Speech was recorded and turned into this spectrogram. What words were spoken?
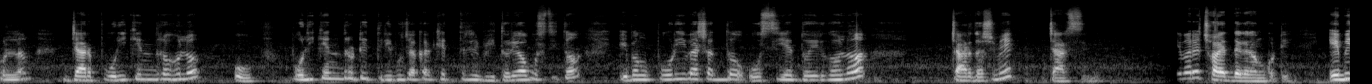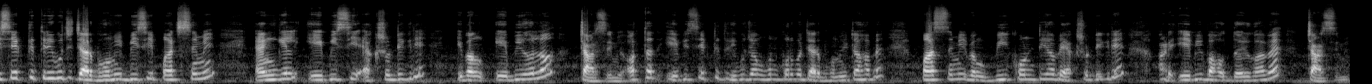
করলাম, যার পরিকেন্দ্র হলো ও পরিকেন্দ্রটি ত্রিভুজাকার ক্ষেত্রের ভিতরে অবস্থিত এবং পরিব্যাসার্ধ ওসি এর দৈর্ঘ্য হলো চার দশমিক চার সেমি এবারে ছয়ের দাগের অঙ্কটি। এবিসি একটি ত্রিভুজ যার ভূমি বিসি পাঁচ সেমি অ্যাঙ্গেল এবিসি একশো ডিগ্রি এবং এবি হলো চার সেমি অর্থাৎ এবিসি একটি ত্রিভুজ অঙ্কন করব যার ভূমিটা হবে পাঁচ সেমি এবং বি কোণটি হবে একশো ডিগ্রি আর এবি বাহুর দৈর্ঘ্য হবে চার সেমি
